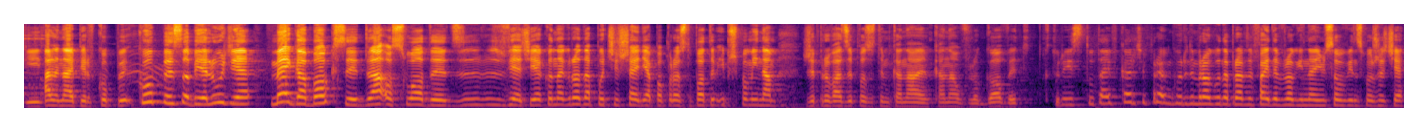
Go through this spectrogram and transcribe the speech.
git. Ale najpierw kupmy, kupmy sobie, ludzie, mega boxy dla osłody, z- wiecie, jako nagroda pocieszenia po prostu po tym. I przypominam, że prowadzę poza tym kanałem kanał vlogowy, który jest tutaj w karcie w prawym górnym rogu. Naprawdę fajne vlogi na nim są, więc możecie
